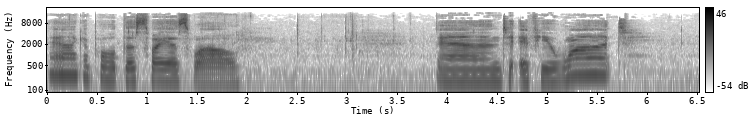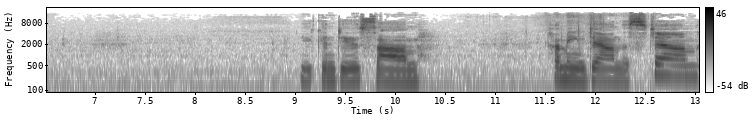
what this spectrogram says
And I can pull it this way as well. And if you want, you can do some coming down the stem,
